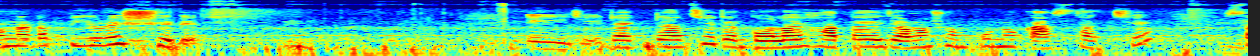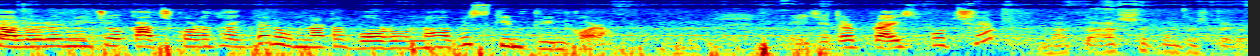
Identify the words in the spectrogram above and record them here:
ওনাটা পিওরের শেডের এই যে এটা একটা আছে এটা গলায় হাতায় জামা সম্পূর্ণ কাজ থাকছে। সালোয়ারের নিচেও কাজ করা থাকবে আর ওনাটা বড় ওনা হবে স্কিন প্রিন্ট করা। এই যেটার প্রাইস পড়ছে? মাত্র আটশো পঞ্চাশ টাকা।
